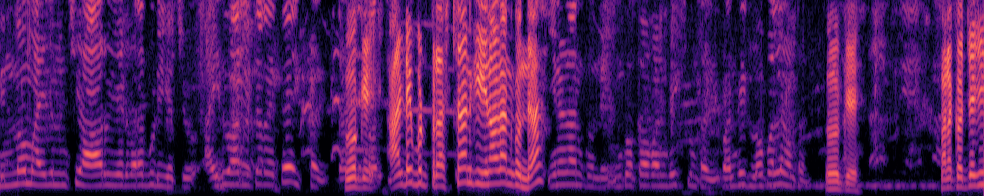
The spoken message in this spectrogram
మినిమం ఐదు నుంచి ఆరు ఏడు వరకు కూడా ఇవ్వచ్చు ఐదు ఆరు లీటర్ అయితే ఇస్తుంది. ఓకే. అంటే ఇప్పుడు ప్రస్తుతానికి ఈనాడానికి ఉందా ఈనడానికి ఉంది ఇంకొక వన్ వీక్ ఉంటుంది. వన్ వీక్ లోపలనే ఉంటుంది. ఓకే. మనకు వచ్చేసి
